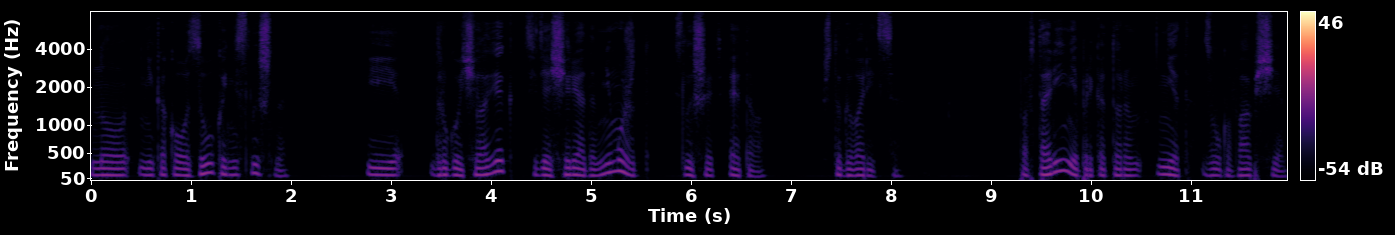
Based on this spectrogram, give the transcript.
но никакого звука не слышно, и другой человек, сидящий рядом, не может слышать этого, что говорится. Повторение, при котором нет звуков вообще,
